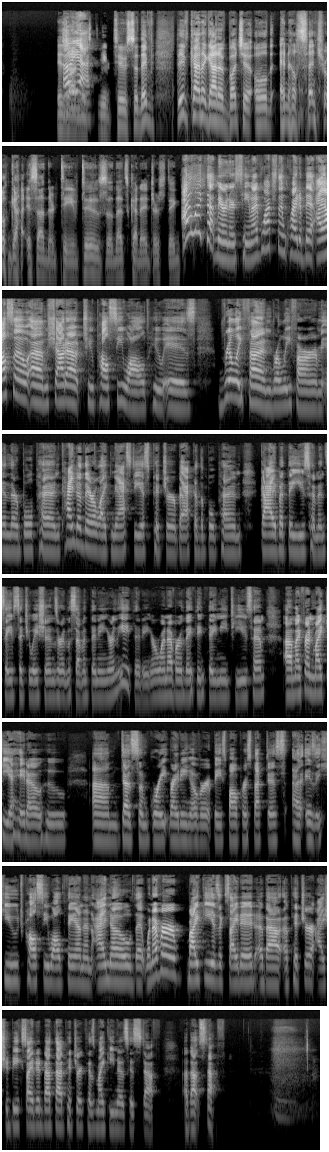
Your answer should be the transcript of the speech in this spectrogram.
is Oh, on yeah. this team too. So they've they've kind of got a bunch of old NL Central guys on their team too. So that's kind of interesting. I like that Mariners team. I've watched them quite a bit. I also um, shout out to Paul Sewald, who is really fun relief arm in their bullpen, kind of their like nastiest pitcher back of the bullpen guy, but they use him in safe situations or in the seventh inning or in the eighth inning or whenever they think they need to use him. Uh, my friend Mikey Ahedo, who um, does some great writing over at Baseball Prospectus, uh, is a huge Paul Sewald fan. And I know that whenever Mikey is excited about a pitcher, I should be excited about that pitcher because Mikey knows his stuff about stuff.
